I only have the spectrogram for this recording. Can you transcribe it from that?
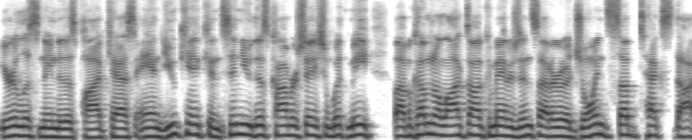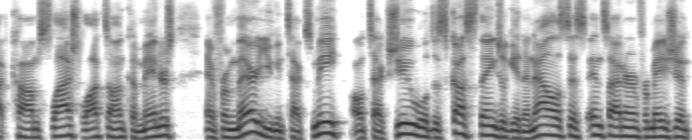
you're listening to this podcast. And you can continue this conversation with me by becoming a Locked On Commanders Insider. Go to joinsubtext.com slash Locked On Commanders. And from there, you can text me. I'll text you. We'll discuss things. You'll get analysis, insider information,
